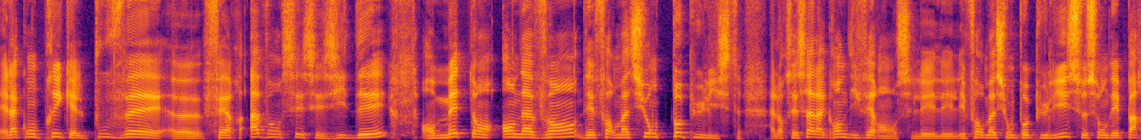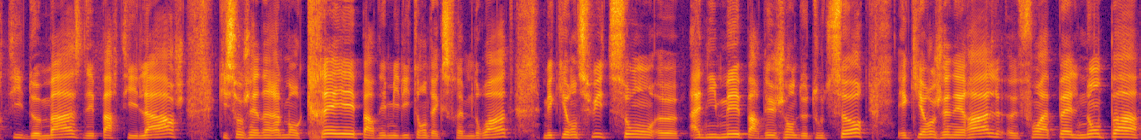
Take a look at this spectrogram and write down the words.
elle a compris qu'elle pouvait euh, faire avancer ses idées en mettant en avant des formations populistes. Alors c'est ça la grande différence. Les, les formations populistes, ce sont des partis de masse, des partis larges, qui sont généralement créés par des militants d'extrême droite, mais qui ensuite sont euh, animés par des de toutes sortes et qui en général euh, font appel non pas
